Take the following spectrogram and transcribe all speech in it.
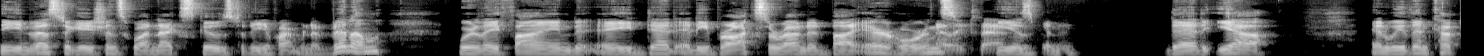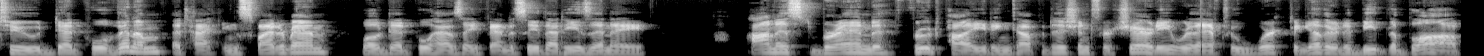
The investigation squad next goes to the apartment of Venom, where they find a dead Eddie Brock surrounded by air horns. I liked that. He has been dead, yeah. And we then cut to Deadpool Venom attacking Spider Man, while Deadpool has a fantasy that he's in a honest brand fruit pie eating competition for charity where they have to work together to beat the blob.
